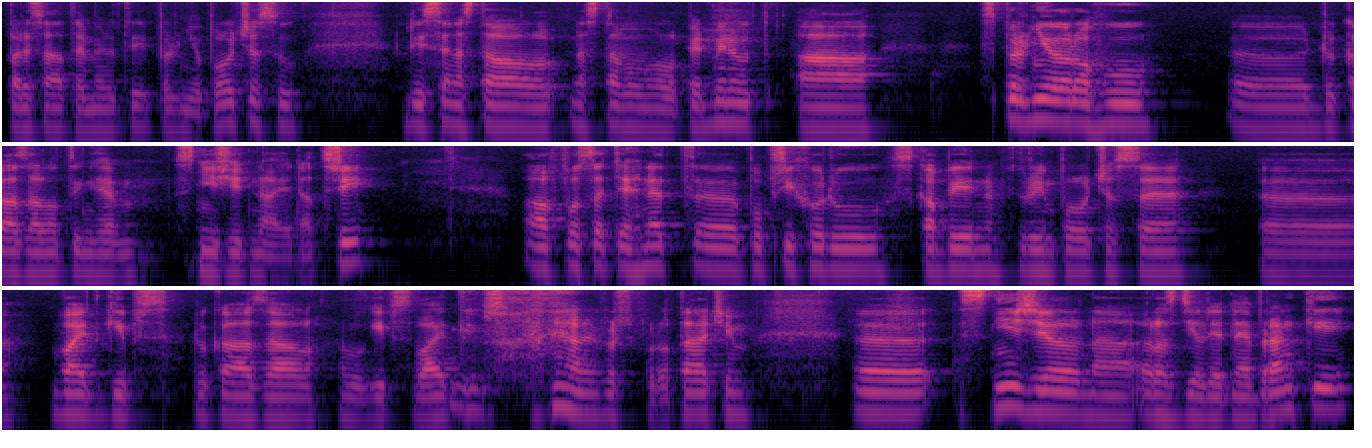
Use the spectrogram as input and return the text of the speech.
50. minuty prvního poločasu, kdy se nastavovalo, nastavovalo 5 minut a z prvního rohu e, dokázal Nottingham snížit na 1-3 a v podstatě hned e, po příchodu z kabin v druhém poločase e, White Gibbs dokázal, nebo Gibbs White, Gibbs. já nevím, proč protáčím, e, snížil na rozdíl jedné branky,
